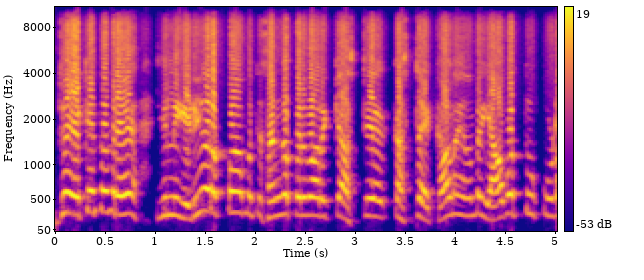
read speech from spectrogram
ಜೊ ಯಾಕೆಂತಂದ್ರೆ ಇಲ್ಲಿ ಯಡಿಯೂರಪ್ಪ ಮತ್ತೆ ಸಂಘ ಪರಿವಾರಕ್ಕೆ ಅಷ್ಟೇ ಕಷ್ಟೇ. ಕಾರಣ ಏನಂದ್ರೆ ಯಾವತ್ತೂ ಕೂಡ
